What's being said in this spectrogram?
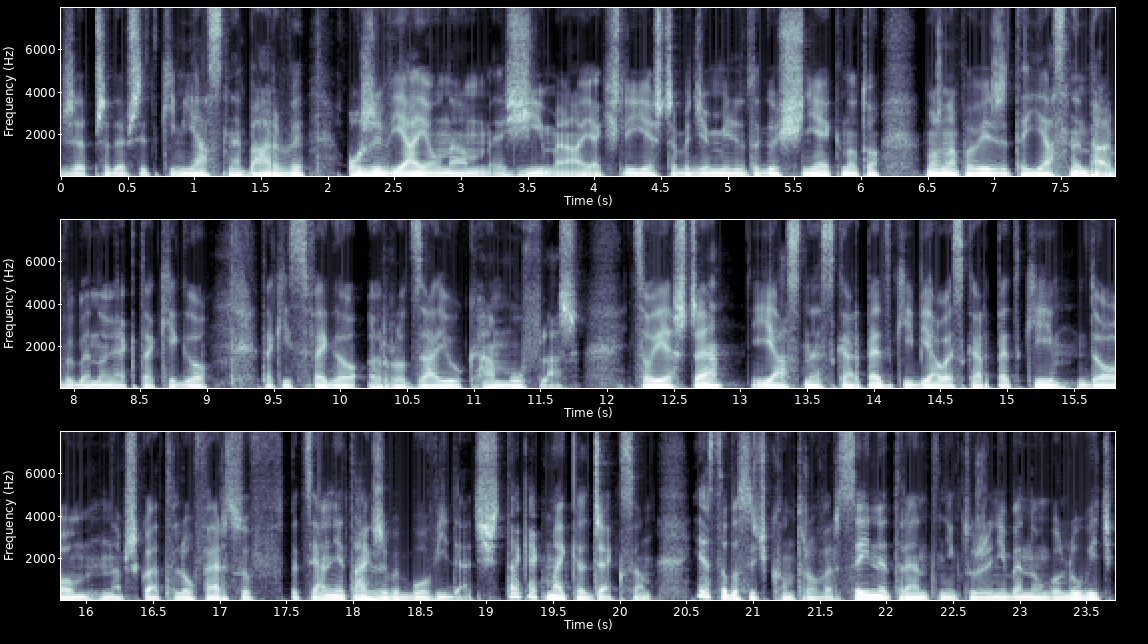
że przede wszystkim jasne barwy ożywiają nam zimę, a jeśli jeszcze będziemy mieli do tego śnieg, no to można powiedzieć, że te jasne barwy będą jak takiego, taki swego rodzaju kamuflaż. Co jeszcze? Jasne skarpetki, białe skarpetki do na przykład loafersów, specjalnie tak, żeby było widać. Tak jak Michael Jackson. Jest to dosyć kontrowersyjny trend, niektórzy nie będą go lubić,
